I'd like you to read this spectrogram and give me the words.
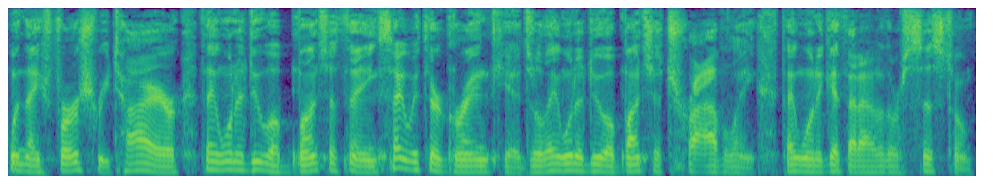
when they first retire, they want to do a bunch of things, say with their grandkids, or they want to do a bunch of traveling. They want to get that out of their system.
